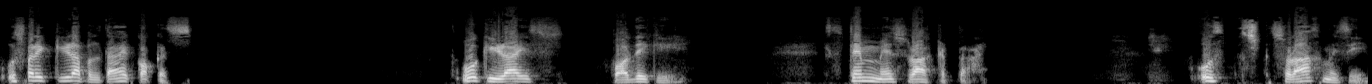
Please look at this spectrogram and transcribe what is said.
اس پر ایک کیڑا پلتا ہے، کوکس۔ وہ کیڑا اس پودے کی سٹیم میں سوراخ کرتا ہے۔ اس سوراخ میں سے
